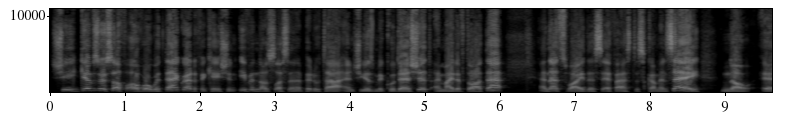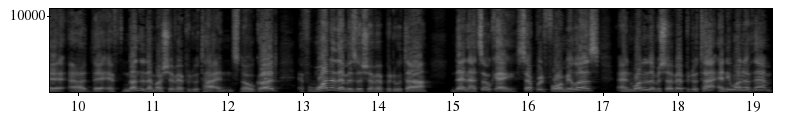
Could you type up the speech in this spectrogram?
she gives herself over with that gratification, even though it's less than a peruta, and she is mikudeshet. I might have thought that. And that's why the Seif has to come and say, no, uh, uh, the, if none of them are Shaveh Peruta and it's no good, if one of them is a Shaveh Peruta, then that's okay. Separate formulas, and one of them is Shaveh Peruta, any one of them,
